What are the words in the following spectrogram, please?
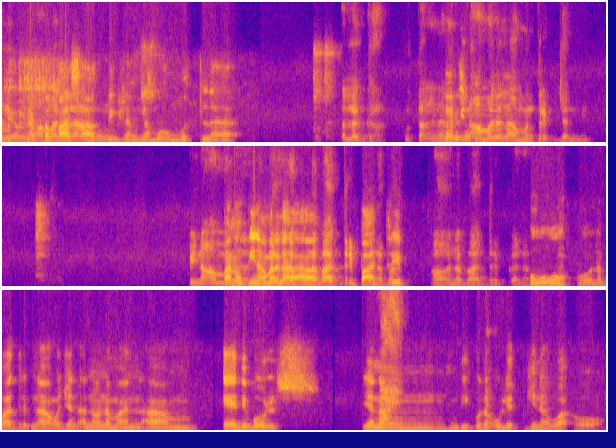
ano Yung nagpa-pass out, biglang namumutla. Talaga. Putang ina, Sorry, ano sorry. pinakamalala mong trip dyan, min? Pinakamalala. Paano pinakamalala? Na, na, Ah, na bad trip Bad na ba? trip? Oo, na bad trip ka na. Oo, oo, na bad trip na ako dyan. Ano naman, um, edibles. Yan ang Ay. hindi ko na ulit ginawa. Oh.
